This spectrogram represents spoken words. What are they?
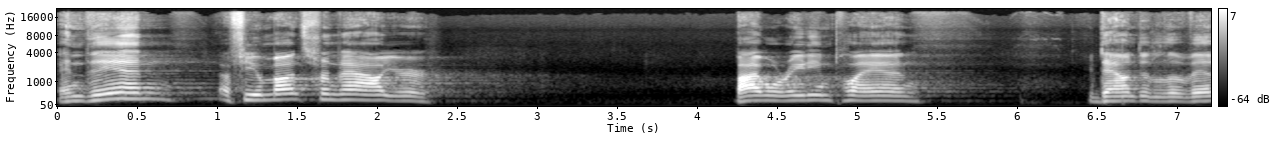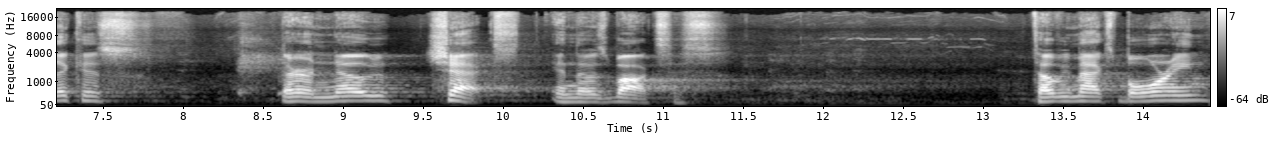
And then a few months from now, your Bible reading plan, you're down to Leviticus. There are no checks in those boxes. TobyMac's boring,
